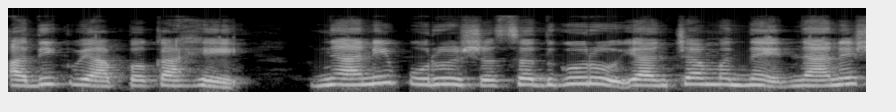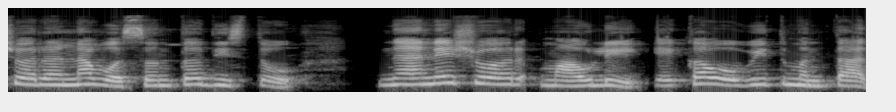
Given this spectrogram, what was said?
अधिक व्यापक आहे. ज्ञानी पुरुष सद्गुरू यांच्यामध्ये ज्ञानेश्वरांना वसंत दिसतो. ज्ञानेश्वर माऊली एका ओवीत म्हणतात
